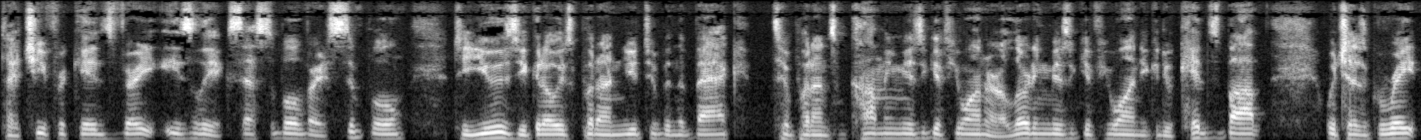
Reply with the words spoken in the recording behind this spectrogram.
Tai Chi for kids. Very easily accessible, very simple to use. You could always put on YouTube in the back to put on some calming music if you want or alerting music if you want. You can do Kidz Bop, which has great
